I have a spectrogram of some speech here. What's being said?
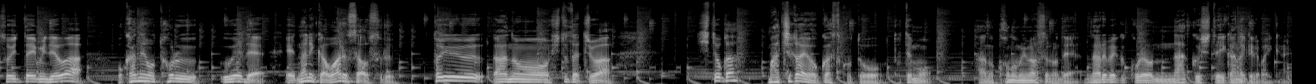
そういった意味ではお金を取る上でえ何か悪さをする。というあの人たちは人が間違いを犯すことをとてもあの好みますのでなるべくこれをなくしていかなければいけない。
